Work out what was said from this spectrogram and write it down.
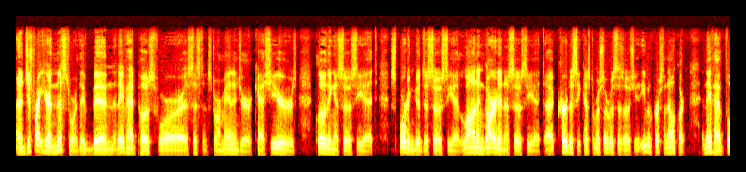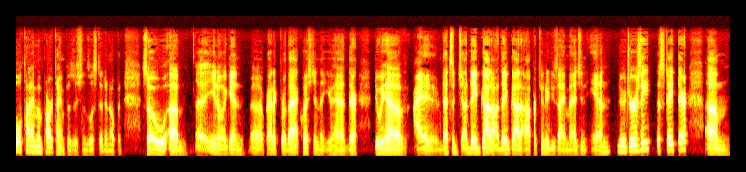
uh, just right here in this store they've been they've had posts for assistant store manager cashiers clothing associate sporting goods associate lawn and garden associate uh, courtesy customer service associate even personnel clerk and they've had full-time and part-time positions listed and open. So um, uh, you know again uh, for that question that you had there do we have i that's a they've got uh, they've got opportunities i imagine in new jersey the state there. Um,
